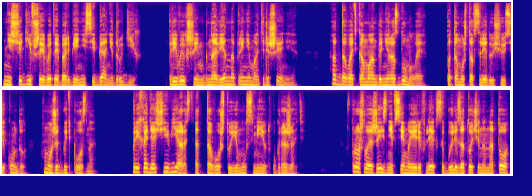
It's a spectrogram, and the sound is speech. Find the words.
не щадивший в этой борьбе ни себя, ни других, привыкший мгновенно принимать решения, отдавать команды не раздумывая, потому что в следующую секунду может быть поздно, приходящий в ярость от того, что ему смеют угрожать. В прошлой жизни все мои рефлексы были заточены на то,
